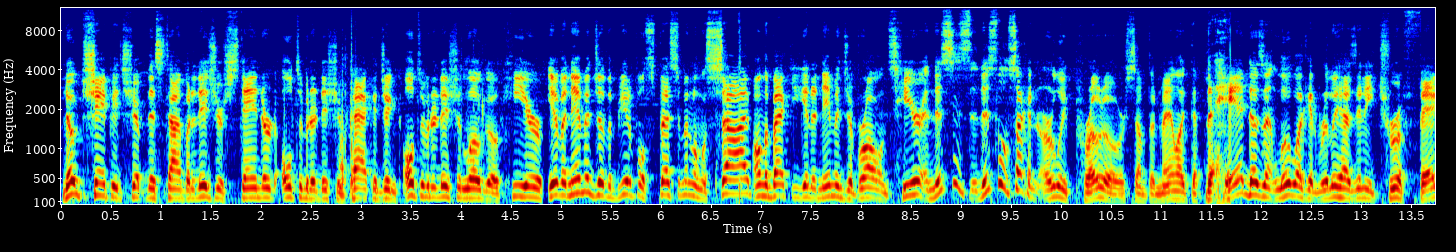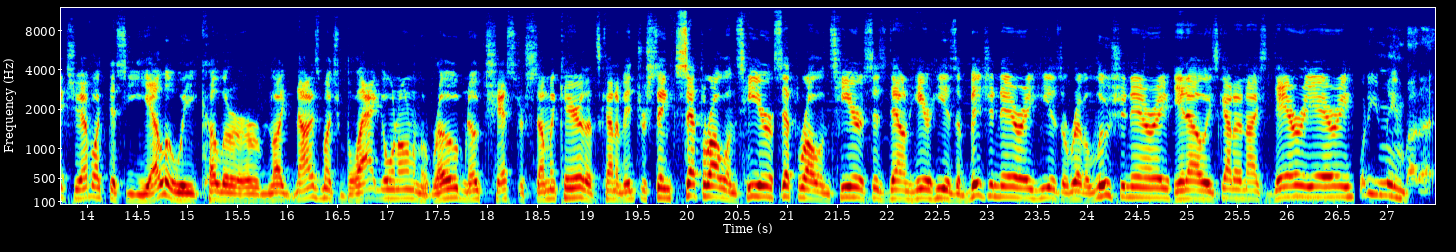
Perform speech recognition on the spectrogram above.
no championship this time, but it is your standard Ultimate Ultimate Edition packaging. Ultimate Edition logo here. You have an image of the beautiful specimen on the side. On the back, you get an image of Rollins here, and this is this looks like an early proto or something, man. Like, the, the head doesn't look like it really has any true effects. You have, like, this yellowy color, or, like, not as much black going on on the robe. No chest or stomach hair. That's kind of interesting. Seth Rollins here. Seth Rollins here. It says down here, he is a visionary. He is a revolutionary. You know, he's got a nice derriere. What do you mean by that?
